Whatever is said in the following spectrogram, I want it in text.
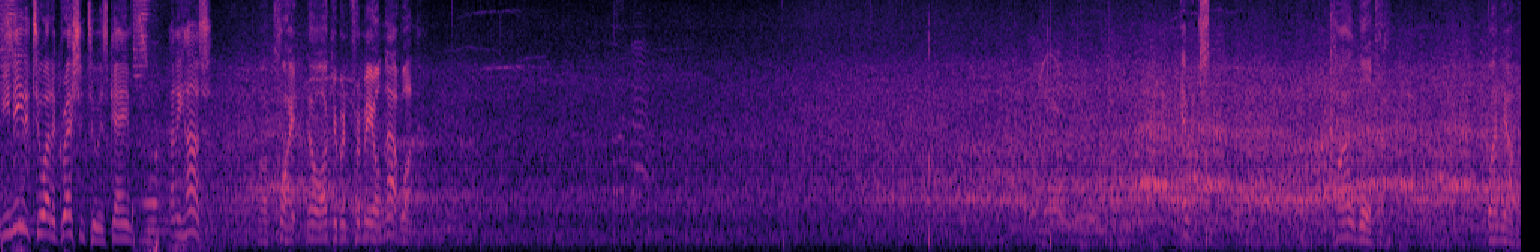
he needed to add aggression to his game, and he has. Well, quite no argument from me on that one. Eriksen. Kyle Walker. Wanyama.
